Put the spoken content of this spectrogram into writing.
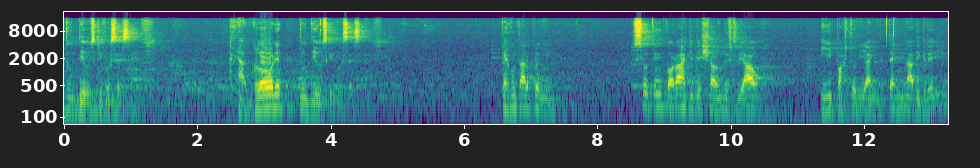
do Deus que você serve. É a glória do Deus que você serve. Perguntaram para mim: o senhor tem coragem de deixar o industrial ir pastorear em determinada igreja?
